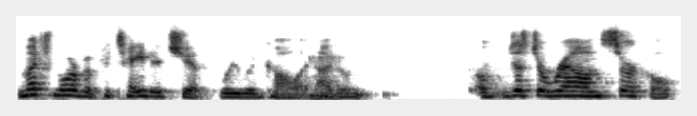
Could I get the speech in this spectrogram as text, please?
much more of a potato chip, we would call it. Mm-hmm. I don't, or just a round circle,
